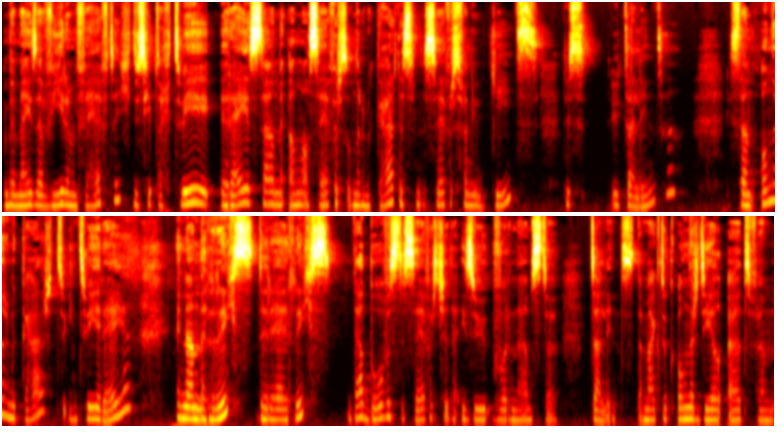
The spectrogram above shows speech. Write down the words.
Bij mij is dat 54, dus je hebt daar twee rijen staan met allemaal cijfers onder elkaar. Dat zijn de cijfers van je gates, dus je talenten. Die staan onder elkaar in twee rijen. En dan rechts, de rij rechts, dat bovenste cijfertje, dat is uw voornaamste talent. Dat maakt ook onderdeel uit van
